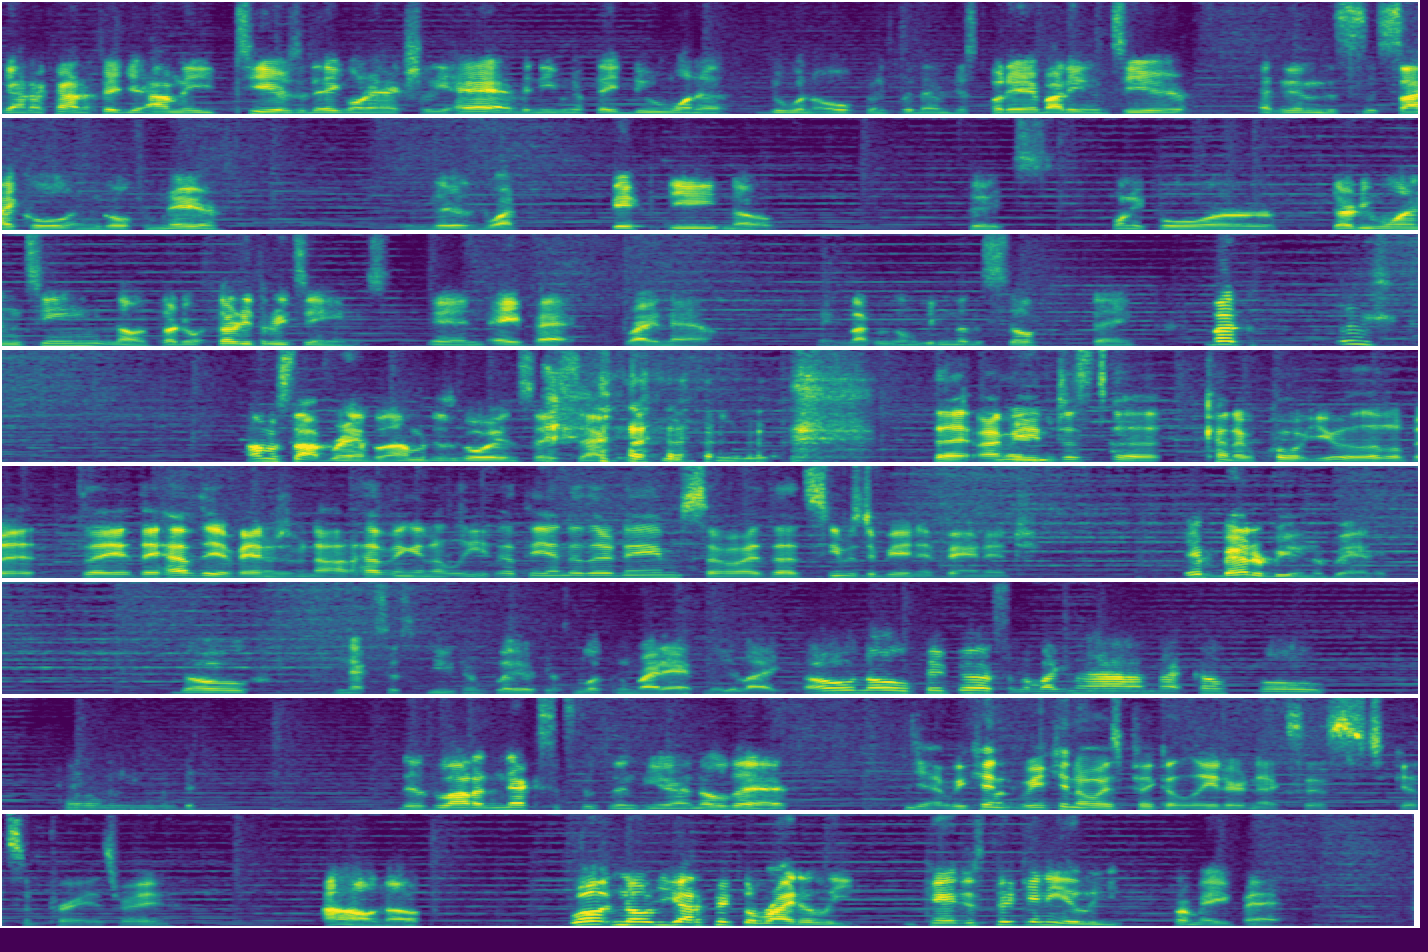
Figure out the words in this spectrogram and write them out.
got to kind of figure how many tiers are they going to actually have, and even if they do want to do an open for them, just put everybody in a tier at the end of the cycle and go from there. There's what, 50? No, six, 24, 31 teams, no, 30, 33 teams in APAC right now. Seems like we're gonna get another self thing, but mm, I'm gonna stop rambling. I'm gonna just go ahead and say Sacramento. that I mean, just to kind of quote you a little bit, they they have the advantage of not having an elite at the end of their name, so I, that seems to be an advantage. It better be an advantage. Though Nexus Fusion players just looking right at me like, "Oh no, pick us," and I'm like, "Nah, I'm not comfortable." And there's a lot of Nexuses in here. I know that. Yeah, we can we can always pick a later Nexus to get some praise, right? I don't know. Well, no, you got to pick the right elite. You can't just pick any elite from APAC.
